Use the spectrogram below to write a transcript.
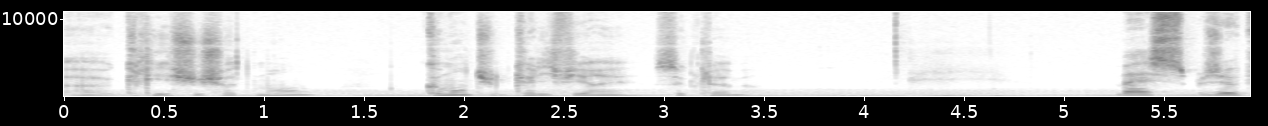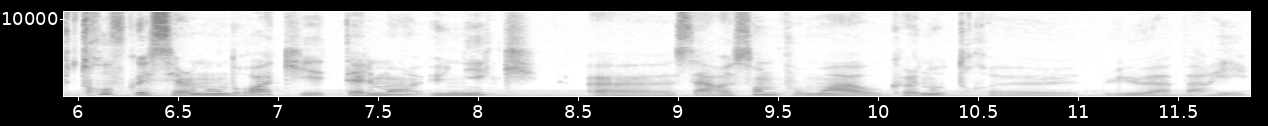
euh, cris et chuchotements. Comment tu le qualifierais, ce club? Bah, je, trouve que c'est un endroit qui est tellement unique. Euh, ça ressemble pour moi à aucun autre euh, lieu à Paris.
